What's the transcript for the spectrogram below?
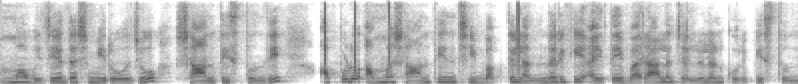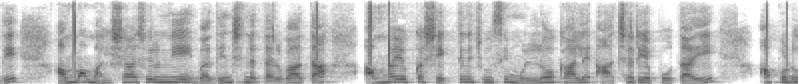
అమ్మ విజయదశమి రోజు శాంతిస్తుంది. అప్పుడు అమ్మ శాంతించి భక్తులందరికీ అయితే వరాల జల్లులను కురిపిస్తుంది. అమ్మ మహిషాసురుని వధించిన తర్వాత అమ్మ యొక్క శక్తిని చూసి ముల్లోకాలే ఆశ్చర్యపోతాయి. అప్పుడు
